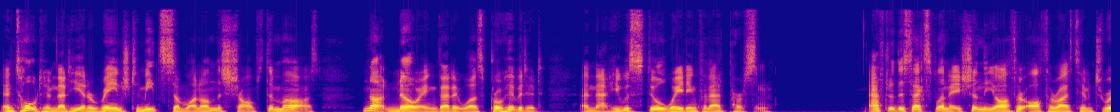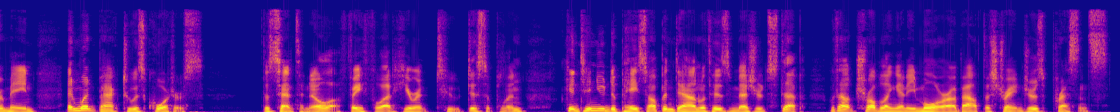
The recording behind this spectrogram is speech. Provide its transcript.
and told him that he had arranged to meet someone on the Champs de Mars, not knowing that it was prohibited, and that he was still waiting for that person. After this explanation the author authorized him to remain, and went back to his quarters. The sentinel, a faithful adherent to discipline, continued to pace up and down with his measured step, without troubling any more about the stranger's presence.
